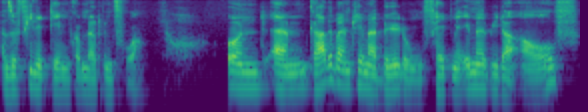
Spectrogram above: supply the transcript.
Also viele Themen kommen da drin vor. Und ähm, gerade beim Thema Bildung fällt mir immer wieder auf,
